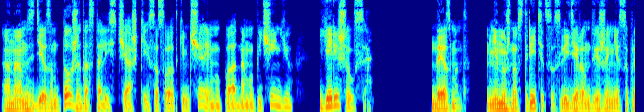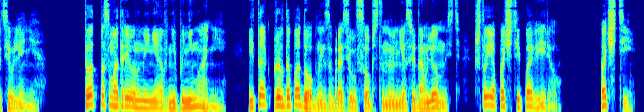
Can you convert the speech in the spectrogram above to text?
а нам с Дезом тоже достались чашки со сладким чаем и по одному печенью, я решился. «Дезмонд, мне нужно встретиться с лидером движения сопротивления». Тот посмотрел на меня в непонимании и так правдоподобно изобразил собственную неосведомленность, что я почти поверил. Почти.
